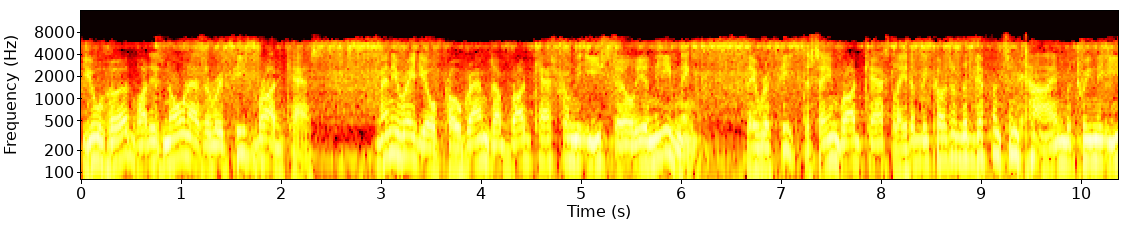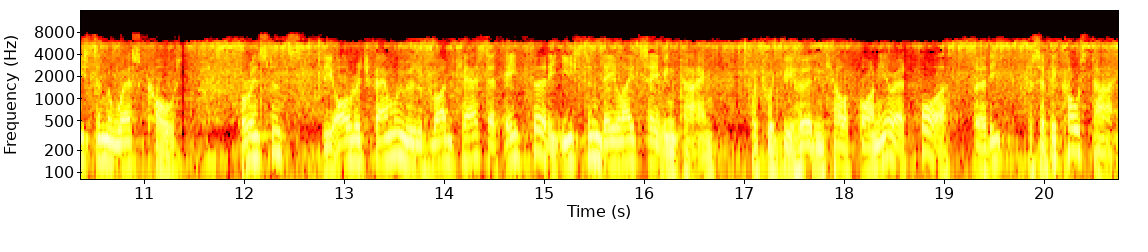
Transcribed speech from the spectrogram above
You heard what is known as a repeat broadcast. Many radio programs are broadcast from the East early in the evening. They repeat the same broadcast later because of the difference in time between the East and the West Coast. For instance, the Aldrich family was broadcast at 8.30 Eastern Daylight Saving Time, which would be heard in California at 4.30 Pacific Coast Time.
